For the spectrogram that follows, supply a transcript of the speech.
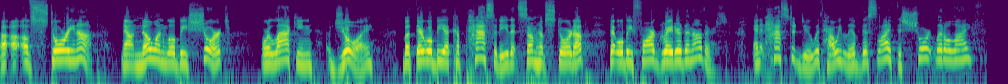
uh, uh of storing up. Now, no one will be short or lacking joy, but there will be a capacity that some have stored up that will be far greater than others. And it has to do with how we live this life, this short little life.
